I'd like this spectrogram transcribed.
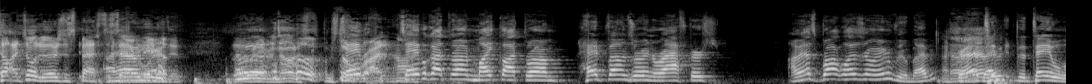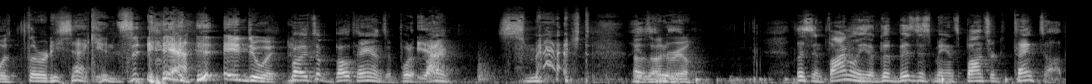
I told you there's asbestos I haven't everywhere, even- dude. I didn't even notice. I'm still table, riding high. Table got thrown. Mike got thrown. Headphones are in the rafters. I mean, that's Brock Lesnar interview, baby. Uh, T- the table was 30 seconds yeah. into it. But it took both hands and put it Yeah. bang. Smashed. That was unreal. Listen, finally, a good businessman sponsored the tank top.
